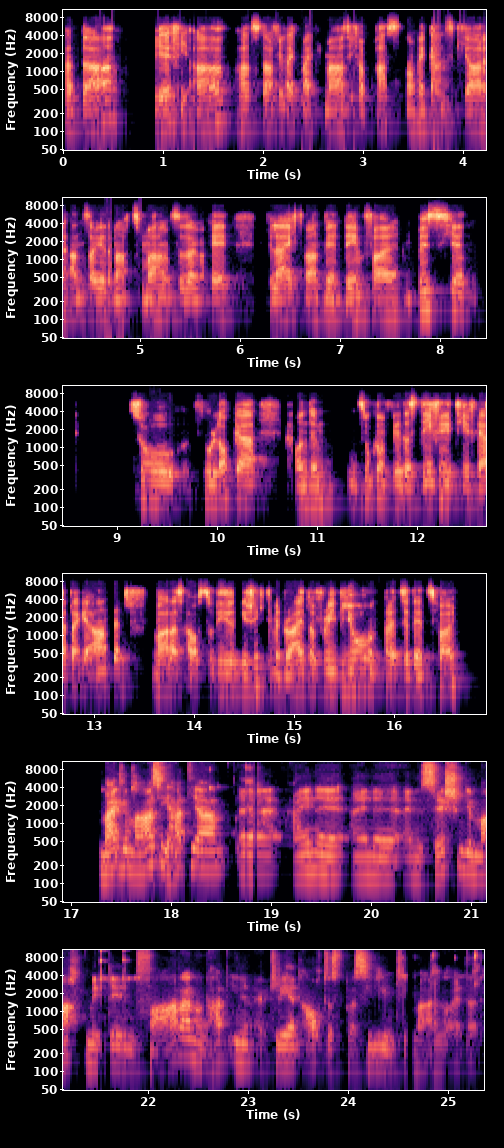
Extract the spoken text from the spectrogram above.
Hat da die FIA, hat es da vielleicht Mike Masi verpasst, noch eine ganz klare Ansage danach zu machen und zu sagen, okay, vielleicht waren wir in dem Fall ein bisschen zu, zu locker und in, in Zukunft wird das definitiv härter geahndet. War das auch so diese Geschichte mit Right of Review und Präzedenzfall? Michael Masi hat ja äh, eine, eine, eine Session gemacht mit den Fahrern und hat ihnen erklärt, auch das Brasilien-Thema erläutert.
